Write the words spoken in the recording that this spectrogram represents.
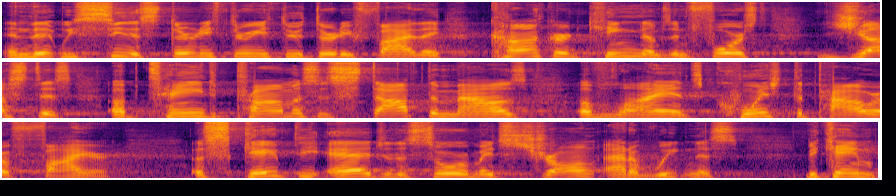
And then we see this 33 through 35. They conquered kingdoms, enforced justice, obtained promises, stopped the mouths of lions, quenched the power of fire, escaped the edge of the sword, made strong out of weakness, became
